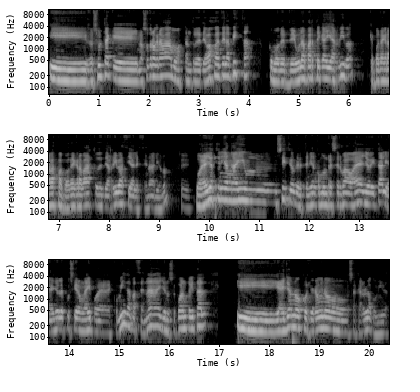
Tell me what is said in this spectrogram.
Y resulta que nosotros grabábamos tanto desde abajo desde la pista como desde una parte que hay arriba, que puedes grabar para poder grabar esto desde arriba hacia el escenario, ¿no? Sí. Pues ellos tenían ahí un sitio que les tenían como un reservado a ellos y tal, y a ellos les pusieron ahí pues comida para cenar y yo no sé cuánto y tal, y ellos nos cogieron y nos sacaron la comida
